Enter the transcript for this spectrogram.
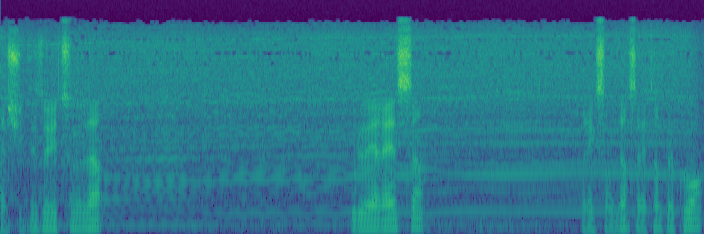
Ah, je suis désolé de Tsunoda. Coup le RS. Alexander, ça va être un peu court.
